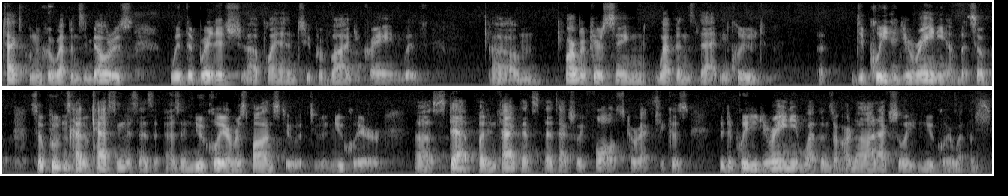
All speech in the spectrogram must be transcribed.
tactical nuclear weapons in Belarus with the British uh, plan to provide Ukraine with um, armor piercing weapons that include uh, depleted uranium. But so, so Putin's kind of casting this as, as a nuclear response to, to a nuclear uh, step. But in fact, that's, that's actually false, correct? Because the depleted uranium weapons are not actually nuclear weapons.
